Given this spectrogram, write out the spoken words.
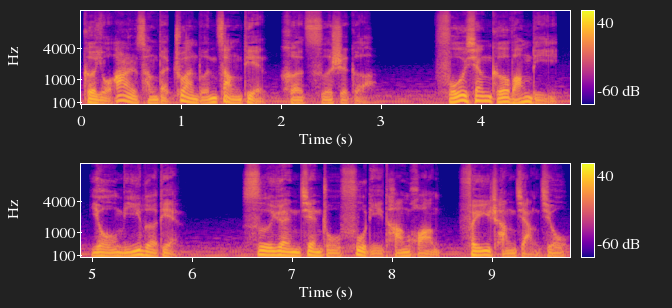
各有二层的转轮藏殿和慈氏阁。佛香阁往里有弥勒殿。寺院建筑富丽堂皇，非常讲究。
